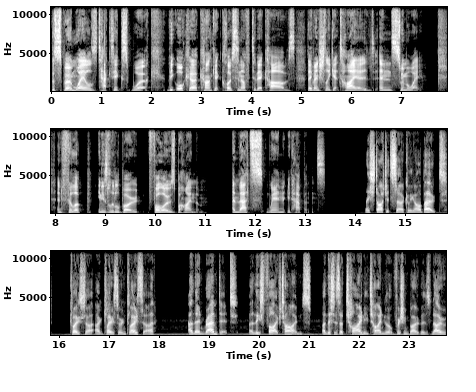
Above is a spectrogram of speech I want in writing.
The sperm whale's tactics work. The orca can't get close enough to their calves. They eventually get tired and swim away. And Philip, in his little boat, follows behind them. And that's when it happens. They started circling our boat closer and closer and closer, and then rammed it at least five times. And this is a tiny, tiny little fishing boat. There's no,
